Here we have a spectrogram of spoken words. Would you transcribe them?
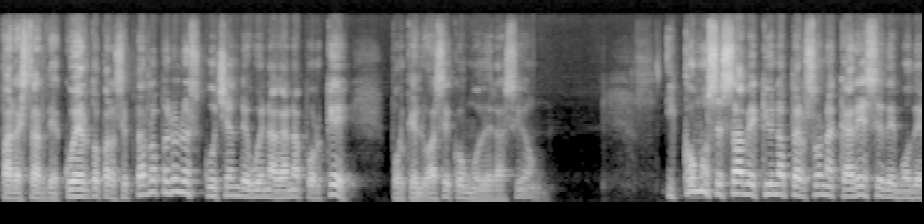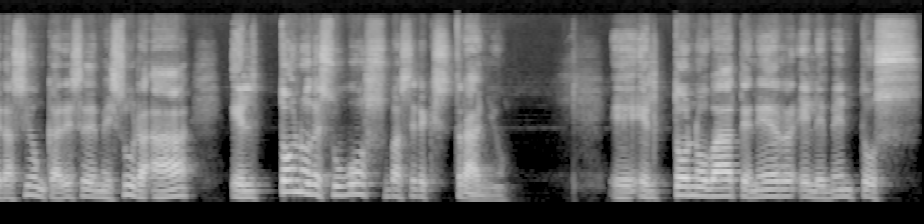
para estar de acuerdo, para aceptarlo, pero lo escuchan de buena gana. ¿Por qué? Porque lo hace con moderación. ¿Y cómo se sabe que una persona carece de moderación, carece de mesura? Ah, el tono de su voz va a ser extraño. Eh, el tono va a tener elementos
